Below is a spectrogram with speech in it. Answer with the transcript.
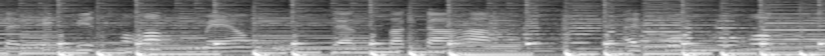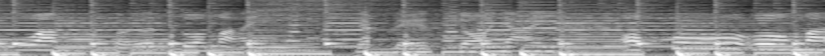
แต่เด็กวิทอกแมวแต่สกาไอโฟนหกตัวเปิดตัวใหม่แท็บเลสจอใหญ่โอ้โหมา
